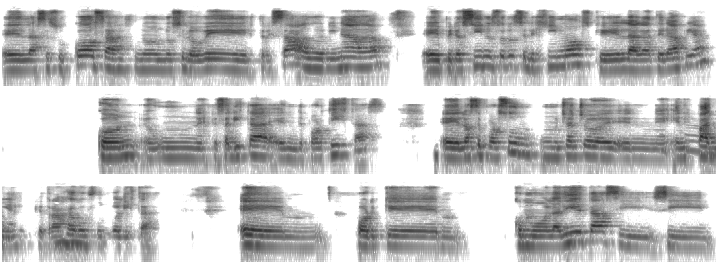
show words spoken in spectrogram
él hace sus cosas, no, no se lo ve estresado ni nada, eh, pero sí nosotros elegimos que él haga terapia con un especialista en deportistas. Eh, lo hace por Zoom, un muchacho en, en España que trabaja con futbolistas. Porque como la dieta, si, si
